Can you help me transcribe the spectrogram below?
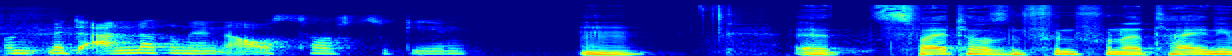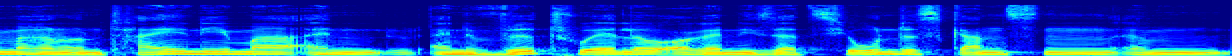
und mit anderen in Austausch zu gehen. Mhm. 2500 äh, Teilnehmerinnen und Teilnehmer, ein, eine virtuelle Organisation des Ganzen. Ähm,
